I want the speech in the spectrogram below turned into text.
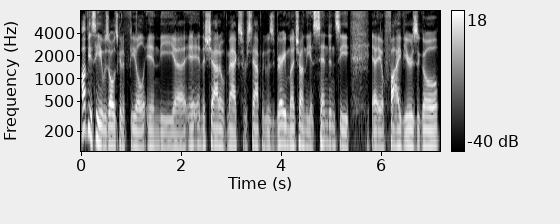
Obviously, he was always going to feel in the uh, in the shadow of Max Verstappen. He was very much on the ascendancy. Uh, you know, five years ago,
